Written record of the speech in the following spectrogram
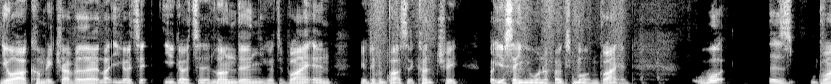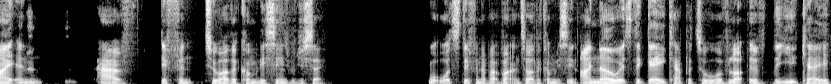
you are a comedy traveler. Like you go to you go to London, you go to Brighton, you're different parts of the country. But you're saying you want to focus more on Brighton. What does Brighton have different to other comedy scenes? Would you say? What what's different about Brighton to other comedy scene? I know it's the gay capital of lot of the UK.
